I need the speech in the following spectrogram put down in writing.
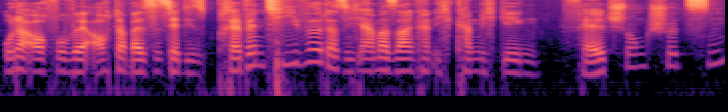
oder auch, wo wir auch dabei, es ist ja dieses Präventive, dass ich einmal sagen kann, ich kann mich gegen Fälschung schützen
